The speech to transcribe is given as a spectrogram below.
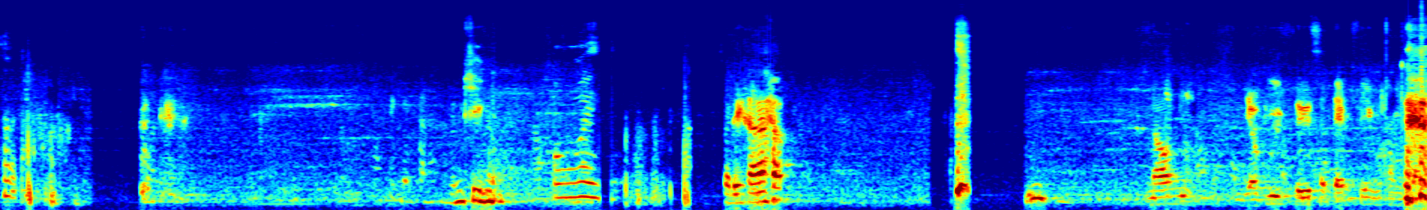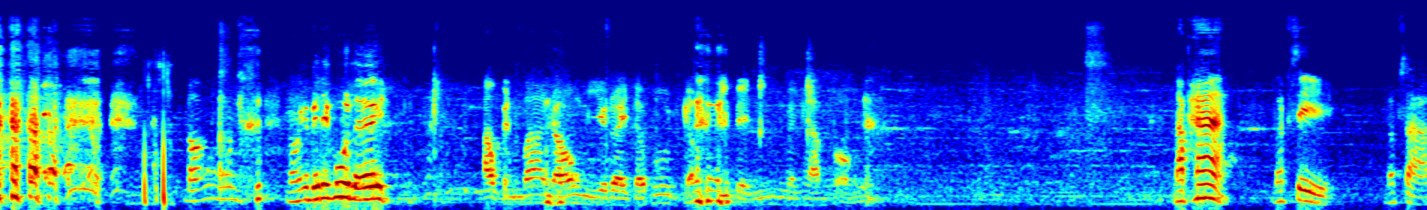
สวัสดีค่ะน้องคิง โอ้ย สวัสดีครับ น้อง เดี๋ยวพี่ซื้อสเต็ปซิลให้น้อง น้องยังไม่ได้พูดเลย เอาเป็นว่าน้องมีอะไรจะพูดกับพี่เบนซ์นะครับผมนับห้า นับสี่ นับสาม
